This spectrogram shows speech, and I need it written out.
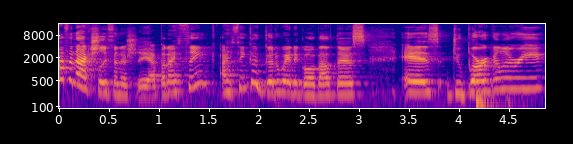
haven't actually finished it yet but i think i think a good way to go about this is do burglary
